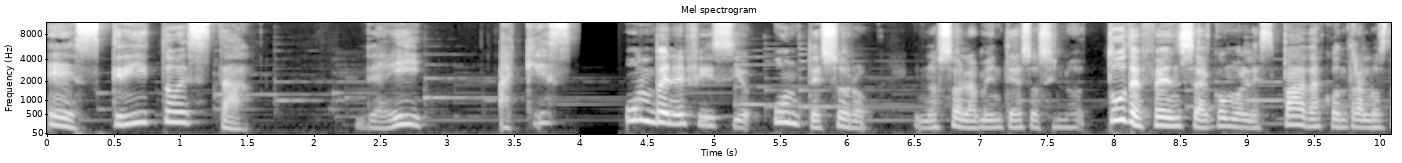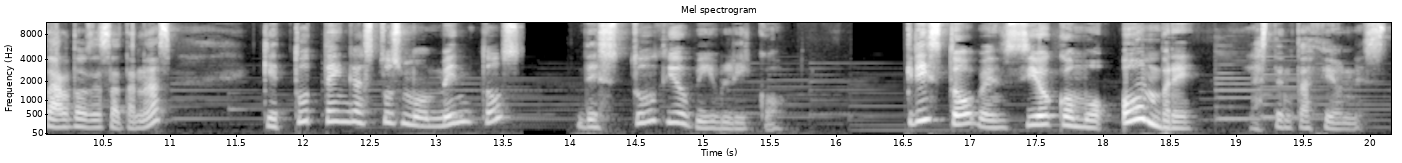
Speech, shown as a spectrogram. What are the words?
escrito está. De ahí a que es un beneficio, un tesoro y no solamente eso, sino tu defensa como la espada contra los dardos de Satanás, que tú tengas tus momentos de estudio bíblico. Cristo venció como hombre las tentaciones.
